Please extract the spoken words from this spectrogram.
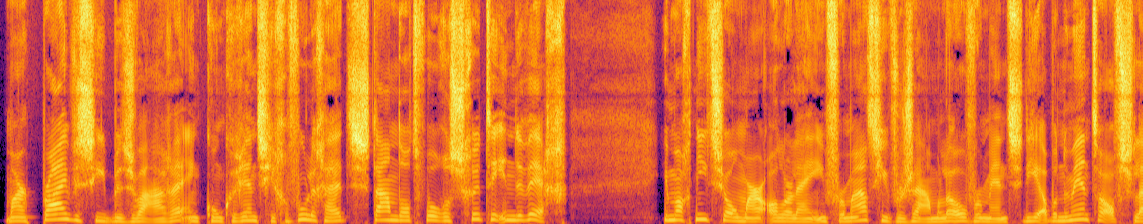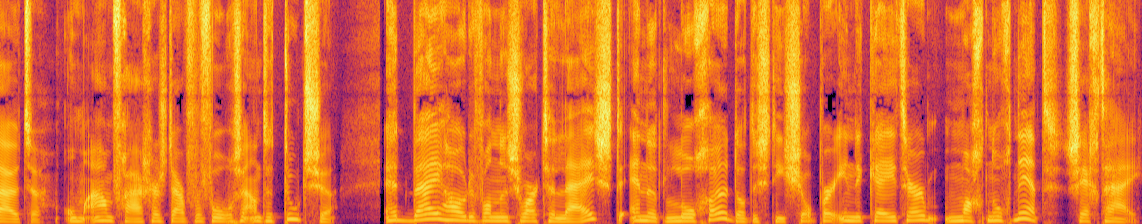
Maar privacybezwaren en concurrentiegevoeligheid staan dat volgens Schutte in de weg. Je mag niet zomaar allerlei informatie verzamelen over mensen die abonnementen afsluiten, om aanvragers daar vervolgens aan te toetsen. Het bijhouden van een zwarte lijst en het loggen, dat is die shopper indicator, mag nog net, zegt hij.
